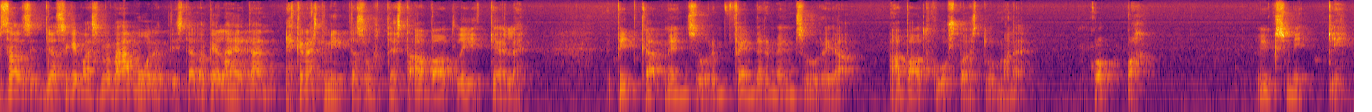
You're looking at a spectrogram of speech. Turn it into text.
se on sit jossakin vaiheessa me vähän muutettiin sitä, että okei, lähdetään ehkä näistä mittasuhteista about liikkeelle. Pitkä mensuuri, Fender mensuuri ja about 16-tuumainen koppa. Yksi mikki.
